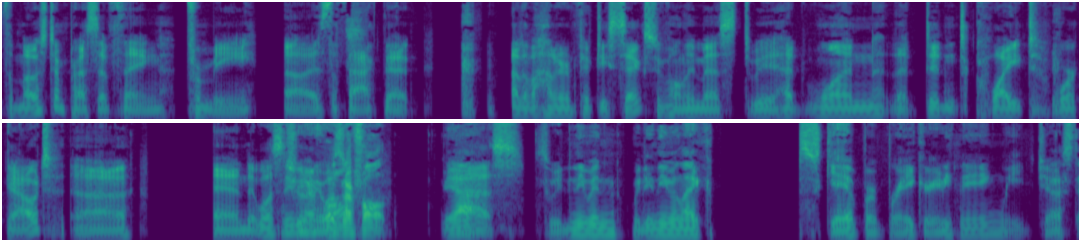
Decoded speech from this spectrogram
the most impressive thing for me uh, is the fact that out of 156, we've only missed. We had one that didn't quite work out, uh, and it wasn't True, even our it wasn't our fault. fault. Yeah. Yes. So we didn't even we didn't even like skip or break or anything. We just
